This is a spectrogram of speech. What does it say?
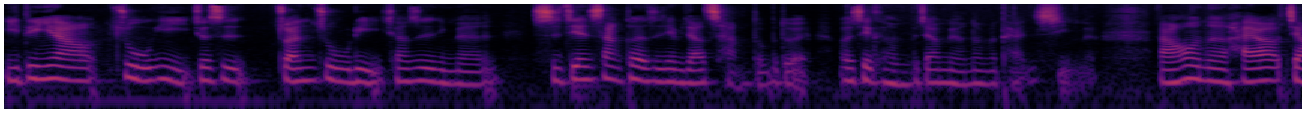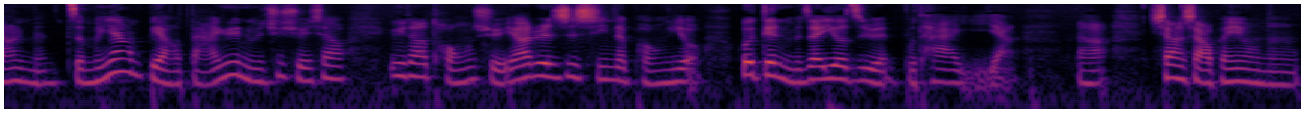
一定要注意，就是专注力，像是你们时间上课的时间比较长，对不对？而且可能比较没有那么弹性了。然后呢，还要教你们怎么样表达，因为你们去学校遇到同学，要认识新的朋友，会跟你们在幼稚园不太一样。那像小朋友呢，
